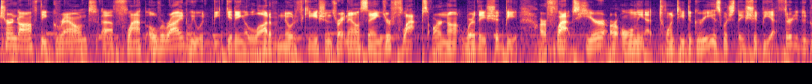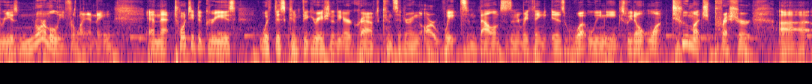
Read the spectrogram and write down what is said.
turned off the ground uh, flap override, we would be getting a lot of notifications right now saying your flaps are not where they should be. Our flaps here are only at 20 degrees, which they should be at 30 degrees normally for landing, and that 20 degrees with this configuration of the aircraft, considering our weights and balances and everything, is what we need because we don't want too much pressure uh,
